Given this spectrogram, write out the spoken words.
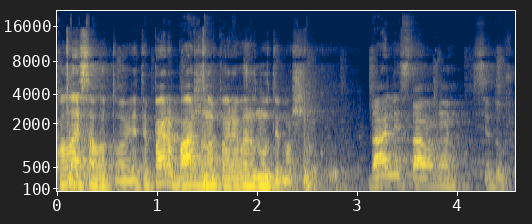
Колеса готові. Тепер бажано перевернути машинку. Далі ставимо сідушку.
